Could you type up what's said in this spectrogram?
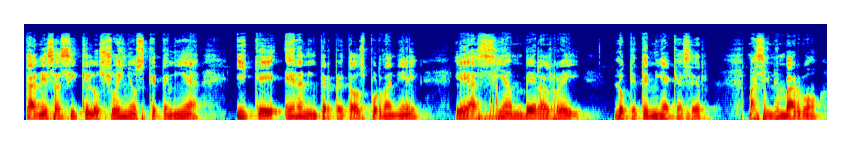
Tan es así que los sueños que tenía y que eran interpretados por Daniel le hacían ver al rey lo que tenía que hacer. Mas sin embargo,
